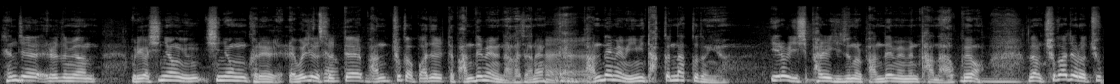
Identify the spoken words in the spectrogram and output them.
현재 예를 들면 우리가 신용 신용 거래 레버리지를. 쓸 때 반 주가 빠질 때 반대매매 나가잖아요. 네. 반대매매 이미 다 끝났거든요. 1월 28일 기준으로 반대 매매는 다 나왔고요. 그다음 추가적으로 쭉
